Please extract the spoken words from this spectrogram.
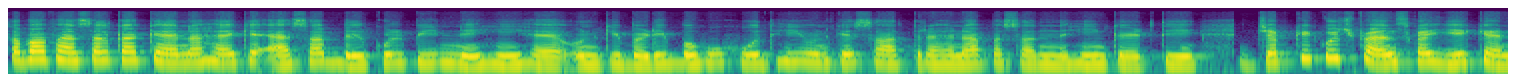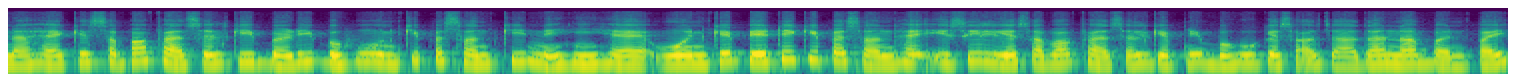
صبا فیصل کا کہنا ہے کہ ایسا بالکل بھی نہیں ہے۔ ان کی بڑی بہو خود ہی ان کے ساتھ رہنا پسند نہیں کرتی۔ جبکہ کچھ فینس کا یہ کہنا ہے کہ صبا فیصل کی بڑی بہو ان کی پسند کی نہیں ہے، وہ ان کے بیٹے کی پسند ہے، اسی لیے صبا فیصل کی اپنی بہو کے ساتھ زیادہ نہ بن پائی۔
